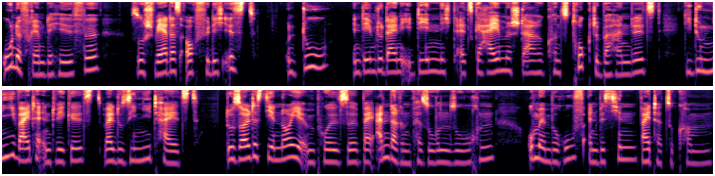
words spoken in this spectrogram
ohne fremde Hilfe, so schwer das auch für dich ist. Und du, indem du deine Ideen nicht als geheime, starre Konstrukte behandelst, die du nie weiterentwickelst, weil du sie nie teilst. Du solltest dir neue Impulse bei anderen Personen suchen, um im Beruf ein bisschen weiterzukommen.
